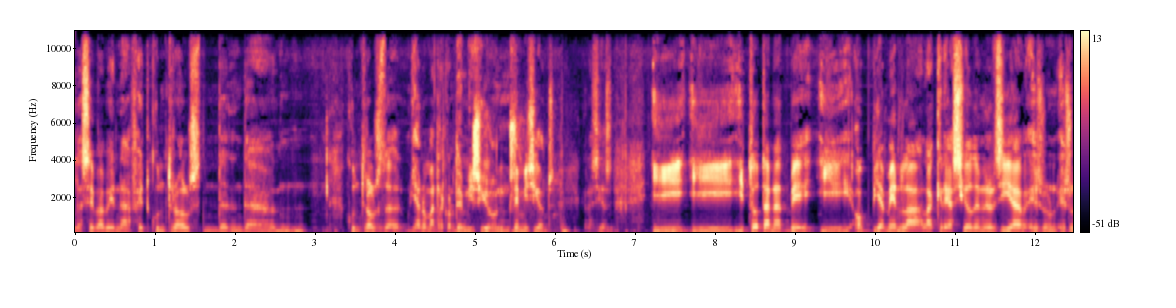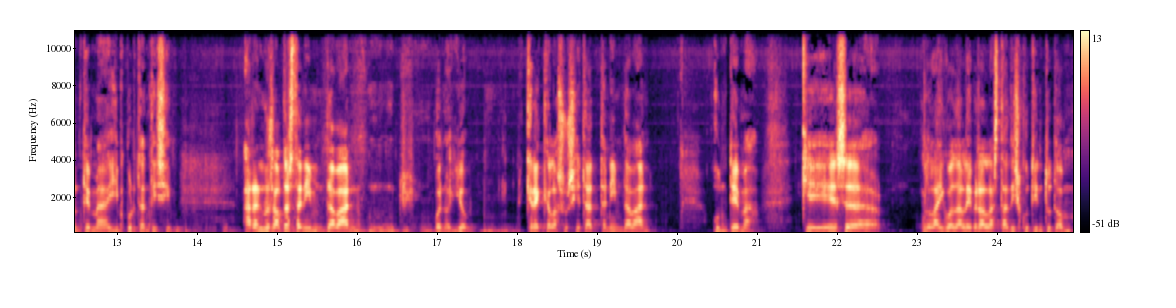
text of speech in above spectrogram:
la seva vena, ha fet controls de, de controls de... ja no me'n recordo. d'emissions. D'emissions, gràcies. I, i, I tot ha anat bé i, òbviament, la, la creació d'energia és, un, és un tema importantíssim. Ara nosaltres tenim davant, bueno, jo crec que la societat tenim davant un tema que és eh, l'aigua de l'Ebre l'està discutint tothom.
